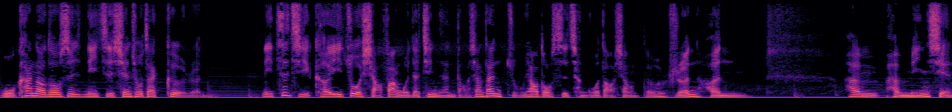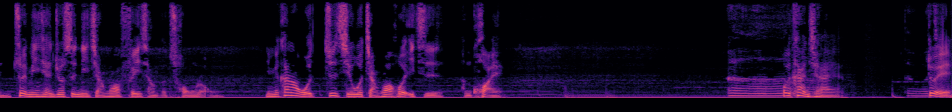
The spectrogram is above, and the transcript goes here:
我看到都是你只先说在个人，你自己可以做小范围的进展导向，但主要都是成果导向的人很很很明显，最明显就是你讲话非常的从容。你没看到我，就其实我讲话会一直很快，嗯，会看起来对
